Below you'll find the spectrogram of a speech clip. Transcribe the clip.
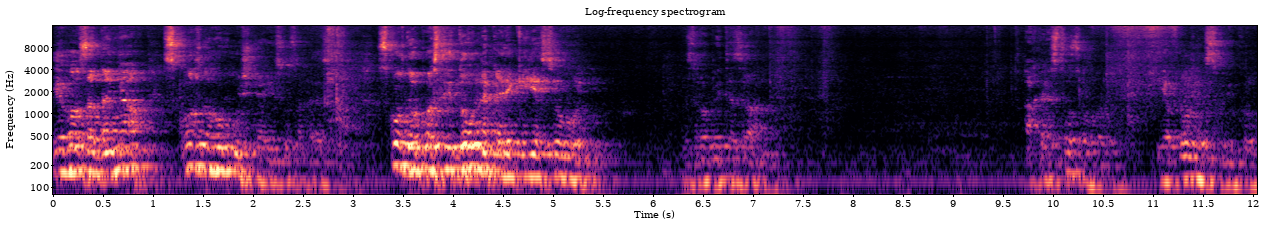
Його завдання з кожного учня Ісуса Христа, з кожного послідовника, який є сьогодні, зробити зраду. Христос говорить, я пролив свою кров,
